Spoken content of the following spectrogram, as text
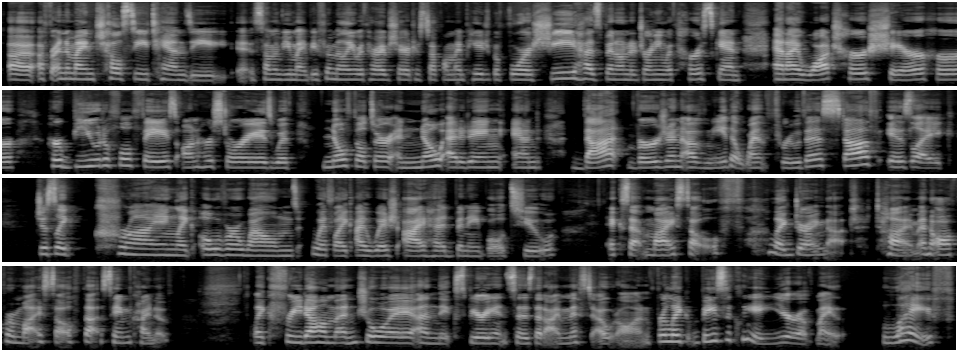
uh, a friend of mine, Chelsea Tansey, eh, some of you might be familiar with her. I've shared her stuff on my page before. She has been on a journey with her skin, and I watch her share her her beautiful face on her stories with no filter and no editing. And that version of me that went through this stuff is like just like crying, like overwhelmed with like, I wish I had been able to accept myself like during that time and offer myself that same kind of like freedom and joy and the experiences that I missed out on for like basically a year of my life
